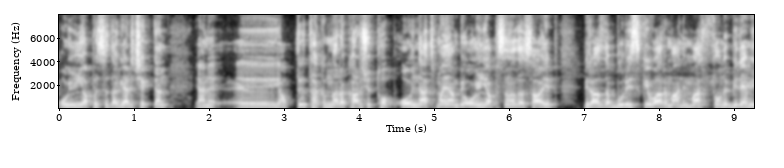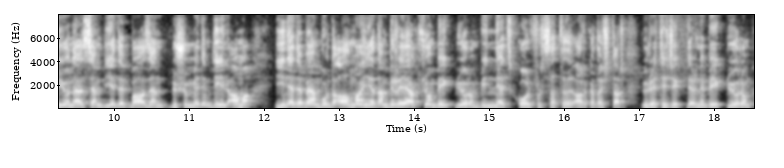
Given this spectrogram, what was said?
oyun yapısı da gerçekten yani e, yaptığı takımlara karşı top oynatmayan bir oyun yapısına da sahip. Biraz da bu riski var mı? Hani maç sonu bire mi yönelsem diye de bazen düşünmedim değil ama Yine de ben burada Almanya'dan bir reaksiyon bekliyorum. Bir net gol fırsatı arkadaşlar üreteceklerini bekliyorum.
